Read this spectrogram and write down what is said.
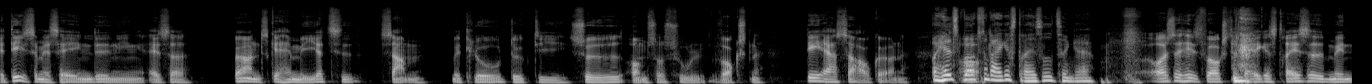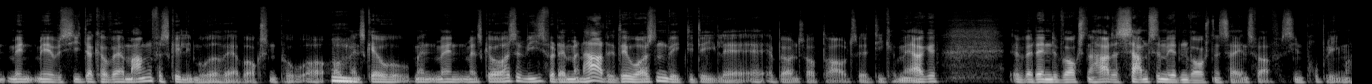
ja, dels som jeg sagde i indledningen, altså børn skal have mere tid sammen med kloge, dygtige, søde, omsorgsfulde voksne det er så afgørende. Og helst voksne, og, der ikke er stresset, tænker jeg. Også helst voksne, der ikke er stresset, men, men, men jeg vil sige, der kan jo være mange forskellige måder at være voksen på, og, mm. og man, skal jo, man, man, man skal jo også vise, hvordan man har det. Det er jo også en vigtig del af, af børns opdragelse, at de kan mærke, øh, hvordan det voksne har det, samtidig med, at den voksne tager ansvar for sine problemer.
